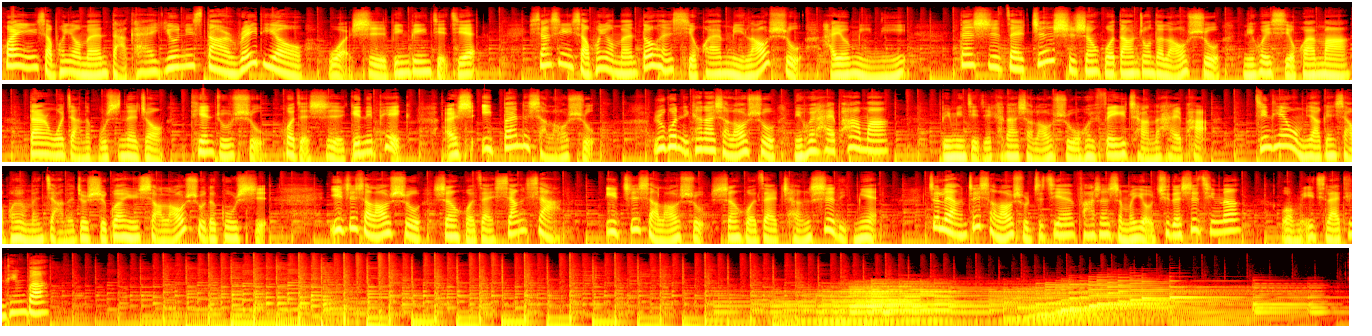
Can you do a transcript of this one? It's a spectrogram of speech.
欢迎小朋友们打开 UniStar Radio，我是冰冰姐姐。相信小朋友们都很喜欢米老鼠，还有米妮。但是在真实生活当中的老鼠，你会喜欢吗？当然，我讲的不是那种天竺鼠或者是 Guinea Pig，而是一般的小老鼠。如果你看到小老鼠，你会害怕吗？冰冰姐姐看到小老鼠，我会非常的害怕。今天我们要跟小朋友们讲的就是关于小老鼠的故事。一只小老鼠生活在乡下。一只小老鼠生活在城市里面，这两只小老鼠之间发生什么有趣的事情呢？我们一起来听听吧。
